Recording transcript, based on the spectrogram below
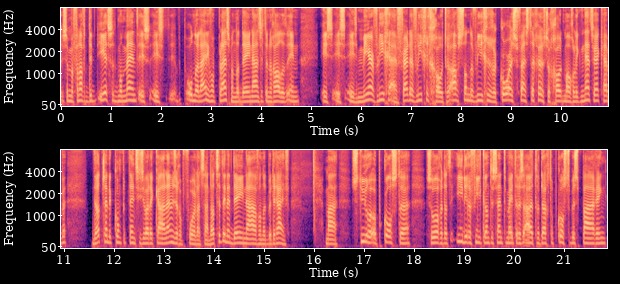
zeg maar, vanaf het eerste moment is, is onder leiding van Plasman, dat DNA zit er nog altijd in, is, is, is meer vliegen en verder vliegen, grotere afstanden vliegen, records vestigen, zo groot mogelijk netwerk hebben. Dat zijn de competenties waar de KLM zich op voor laat staan. Dat zit in het DNA van het bedrijf. Maar sturen op kosten, zorgen dat iedere vierkante centimeter is uitgedacht op kostenbesparing.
